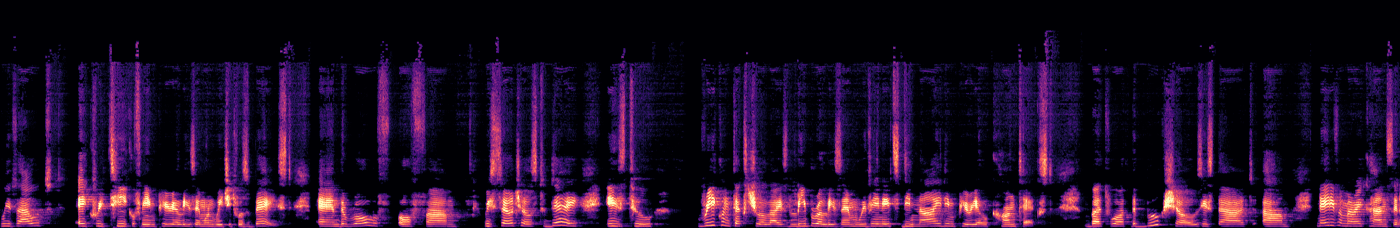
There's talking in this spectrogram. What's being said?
without a critique of the imperialism on which it was based. And the role of, of um, researchers today is to recontextualize liberalism within its denied imperial context. But what the book shows is that um, Native Americans and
